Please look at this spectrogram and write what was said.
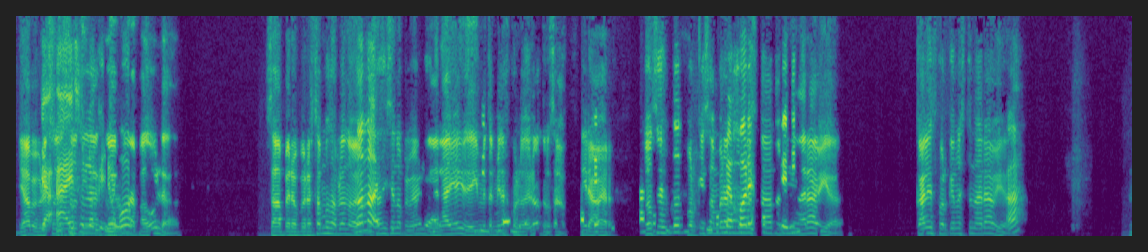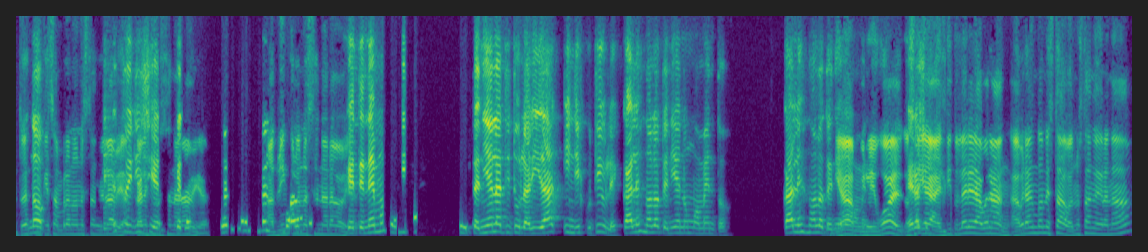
Ya, pero Ya, eso, a eso eso no es lo que yo voy. la Paola. O sea, pero, pero estamos hablando, No, me no, estás diciendo primero lo de Arabia y de ahí me terminas con lo del otro. O sea, mira, a ver, entonces, ¿por qué Zambrano no está también en Arabia? Callens, ¿por qué no está en Arabia? ¿Ah? Entonces, No, ¿por qué Zambrano no está en Arabia? estoy no está en que- Arabia. Advíncula no está en Arabia. Que tenemos tenía la titularidad indiscutible. Cales no lo tenía en un momento. Cales no lo tenía en Ya, un pero momento. igual, o Era sea, ya, el titular era Abraham. ¿Abraham dónde estaba? ¿No estaba en el Granada?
